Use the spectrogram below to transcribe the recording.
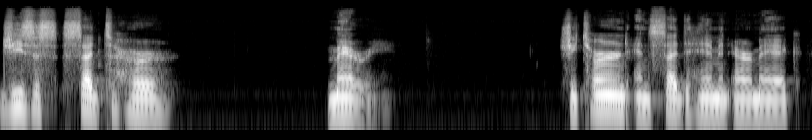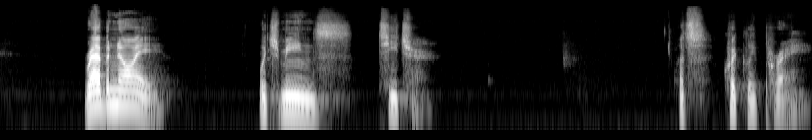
Jesus said to her, Mary. She turned and said to him in Aramaic, Rabboni, which means teacher. Let's quickly pray.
